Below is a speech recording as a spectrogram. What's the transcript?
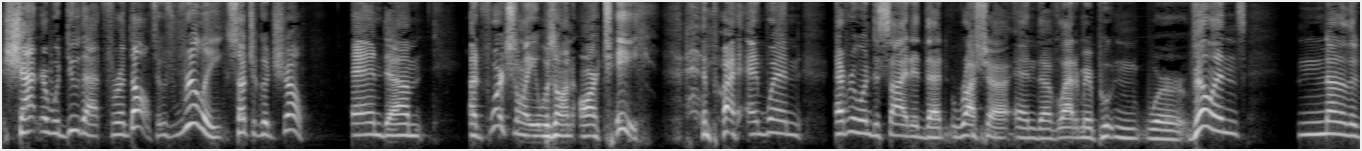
Shatner would do that for adults. It was really such a good show, and um, unfortunately, it was on RT. and, and when everyone decided that Russia and uh, Vladimir Putin were villains, none of the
